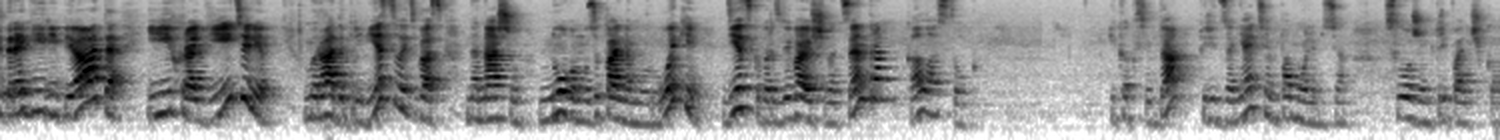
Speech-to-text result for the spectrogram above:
Здравствуйте, дорогие ребята и их родители! Мы рады приветствовать вас на нашем новом музыкальном уроке детского развивающего центра «Колосок». И, как всегда, перед занятием помолимся. Сложим три пальчика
